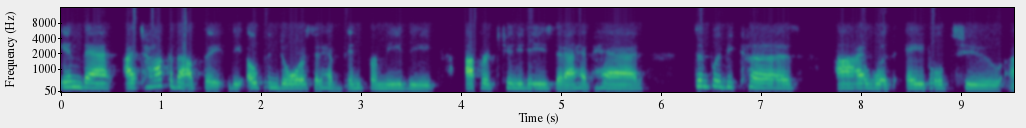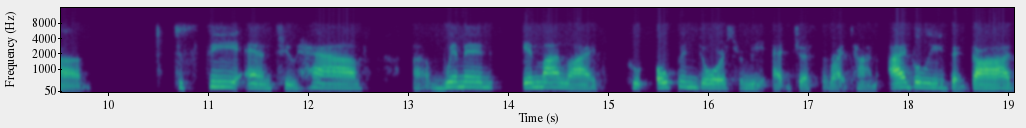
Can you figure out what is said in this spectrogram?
in that, I talk about the, the open doors that have been for me, the opportunities that I have had, simply because I was able to uh, to see and to have uh, women in my life who opened doors for me at just the right time. I believe that God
